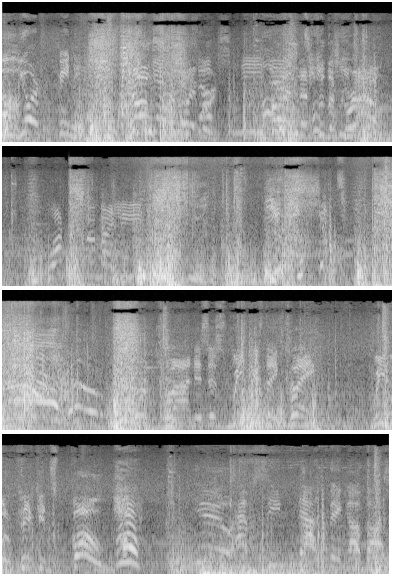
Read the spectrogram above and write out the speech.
Oh. You're finished. No survivors! Burn them to the you. ground! Watch for my lead. You shit! Your clan is as weak as they claim. We will pick its bones. You have seen nothing of us.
